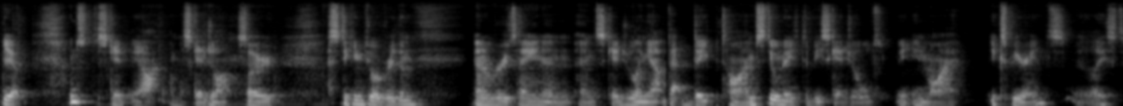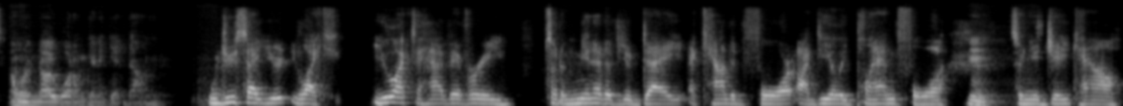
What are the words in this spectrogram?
Yeah. I'm just, yeah, I'm a scheduler. So, sticking to a rhythm and a routine and, and scheduling out that deep time still needs to be scheduled in my experience, at least. I want to know what I'm going to get done. Would you say you like you like to have every sort of minute of your day accounted for, ideally planned for? Mm. So in your GCal,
